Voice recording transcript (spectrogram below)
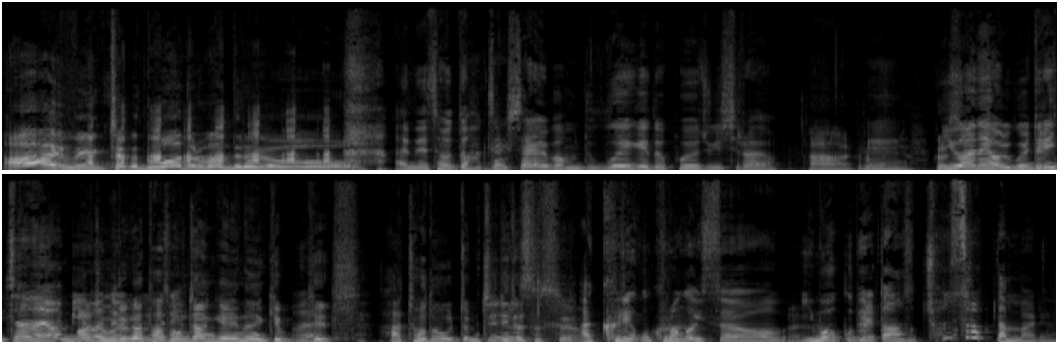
아 왜 자꾸 노안으로 만들어요. 아, 근데 저도 학창 시절 앨범 누구에게도 보여주기 싫어요. 아 그렇군요. 네. 미완의. 얼굴들이 있잖아요. 미완의 맞아 우리가 다 얼굴들이. 성장기에는 이렇게, 이렇게 아 저도 좀 찌질했었어요. 아 그리고 그런 거 있어요. 이목구비를 떠나서 촌스럽단 말이에요.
